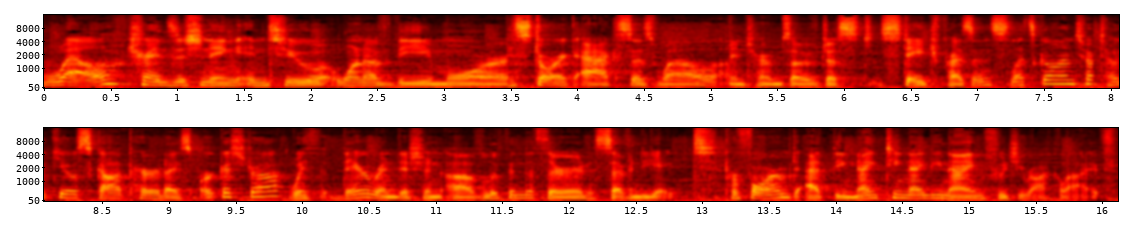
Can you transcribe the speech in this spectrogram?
Well, transitioning into one of the more historic acts as well, in terms of just stage presence, let's go on to Tokyo Ska Paradise Orchestra with their rendition of Lupin III 78, performed at the 1999 Fuji Rock Live.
